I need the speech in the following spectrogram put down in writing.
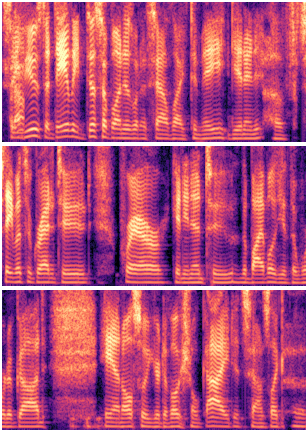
so you've used a daily discipline, is what it sounds like to me. Getting of statements of gratitude, prayer, getting into the Bible, the Word of God, and also your devotional guide. It sounds like a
